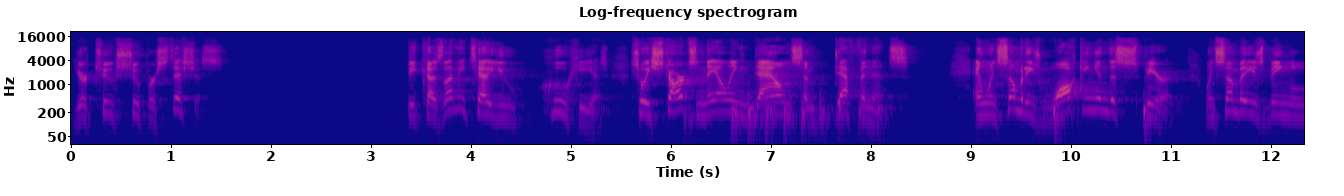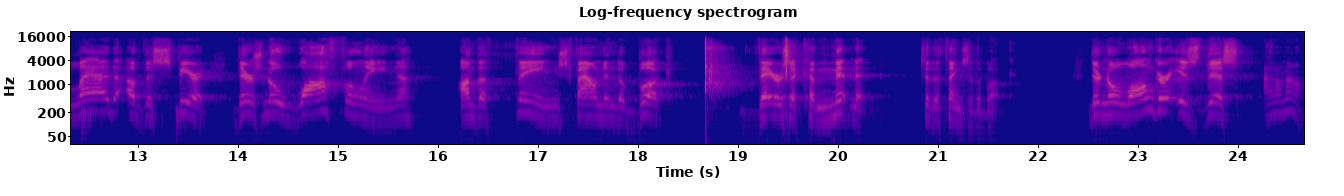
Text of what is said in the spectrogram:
you're too superstitious. Because let me tell you who he is. So he starts nailing down some definites. And when somebody's walking in the Spirit, when somebody is being led of the Spirit, there's no waffling on the things found in the book. There's a commitment to the things of the book. There no longer is this, I don't know.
